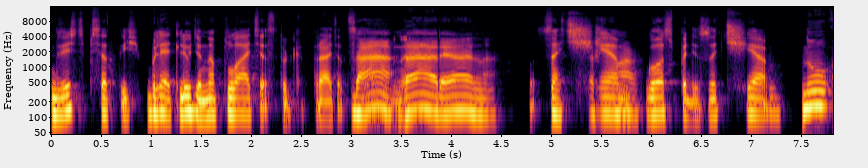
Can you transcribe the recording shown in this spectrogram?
250 тысяч. Блять, люди на платье столько тратят. Да, свадебное. да, реально. Зачем? Кошмар. Господи, зачем? Ну,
